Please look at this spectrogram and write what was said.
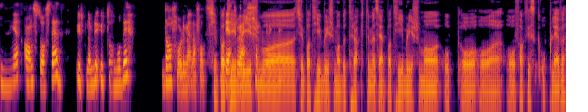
inn i et annet ståsted uten å bli utålmodig. Da får du med deg folk. Sympati blir, som å, sympati blir som å betrakte, mens empati blir som å, opp, å, å, å faktisk oppleve.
